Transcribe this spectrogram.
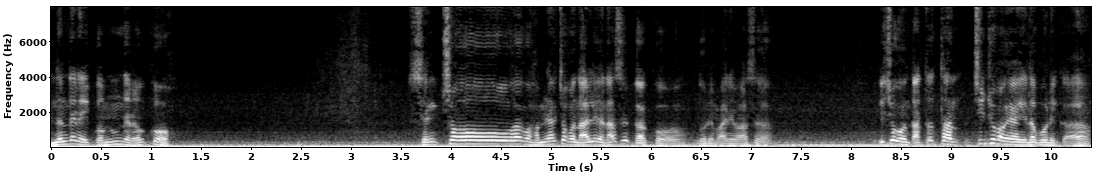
있는 데는 있고 없는 데는 없고 생초하고 함양 쪽은 난리가 났을 것 같고 눈이 많이 와서 이쪽은 따뜻한 진주 방향이다 보니까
